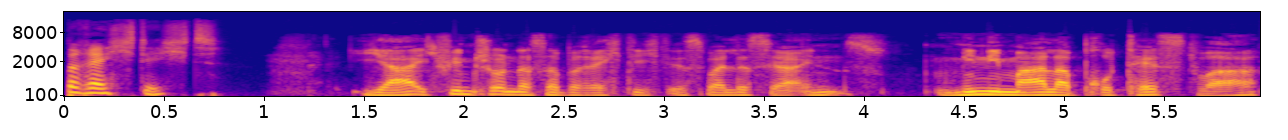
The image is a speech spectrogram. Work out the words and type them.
berechtigt? Ja, ich finde schon, dass er berechtigt ist, weil es ja ein minimaler Protest war.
